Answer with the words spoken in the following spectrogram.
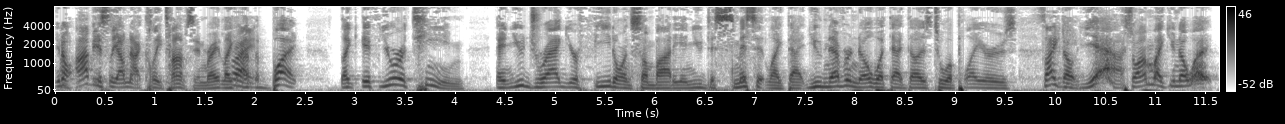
you know, obviously, I'm not Klay Thompson, right? Like, Right. But like, if you're a team and you drag your feet on somebody and you dismiss it like that, you never know what that does to a player's Psyche. you know, yeah. So I'm like, you know what?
